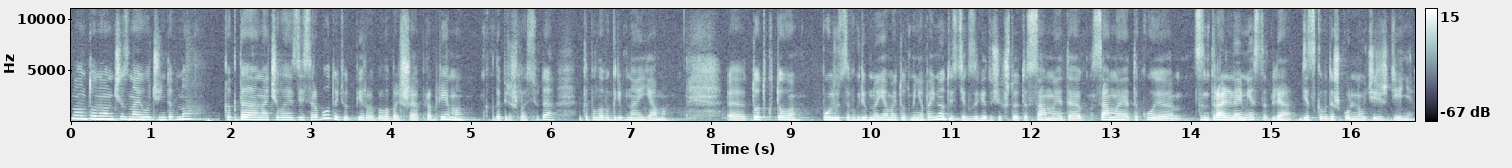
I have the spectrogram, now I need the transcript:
Ну, Антона Ивановича знаю очень давно. Когда начала я здесь работать, вот первая была большая проблема, когда перешла сюда, это была выгребная яма. Э, Тот, кто пользуется выгребной ямой, тот меня поймет из тех заведующих, что это самое, это самое такое центральное место для детского дошкольного учреждения.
